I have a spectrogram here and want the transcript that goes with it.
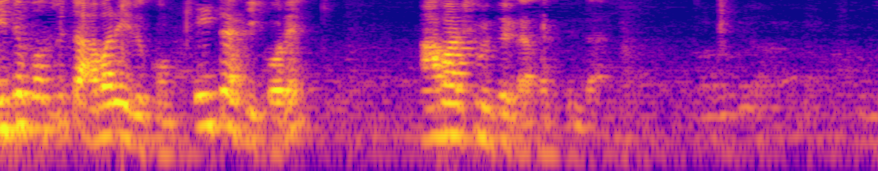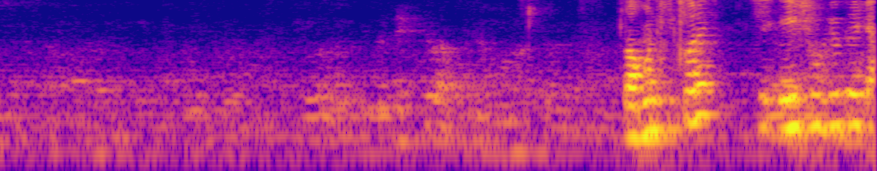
এই যে ফসফেটটা আবার এরকম এইটা কি করে? আবার সূর্যের কাছাকাছি যায়। তখন কি করে? সে এই সূর্য থেকে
